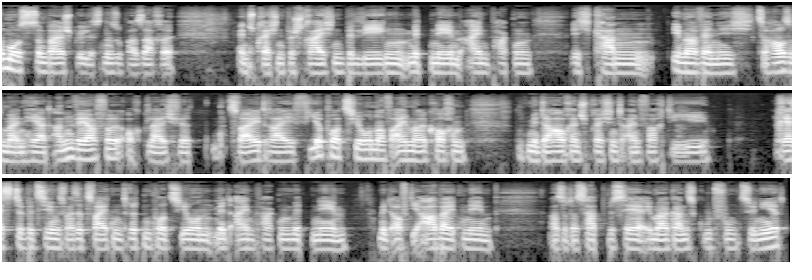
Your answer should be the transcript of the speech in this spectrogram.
Hummus zum Beispiel ist eine super Sache. Entsprechend bestreichen, belegen, mitnehmen, einpacken. Ich kann immer wenn ich zu Hause meinen Herd anwerfe, auch gleich für zwei, drei, vier Portionen auf einmal kochen und mir da auch entsprechend einfach die Reste beziehungsweise zweiten, dritten Portionen mit einpacken, mitnehmen, mit auf die Arbeit nehmen. Also das hat bisher immer ganz gut funktioniert.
